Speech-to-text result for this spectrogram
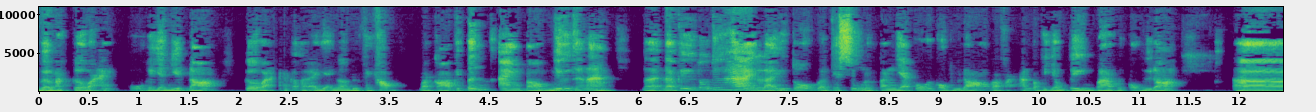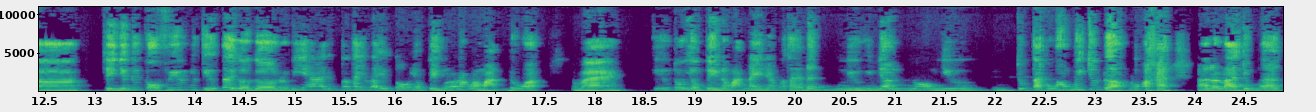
về mặt cơ bản của cái doanh nghiệp đó cơ bản có thể giải ngân được hay không và có cái tính an toàn như thế nào. Đấy, là cái yếu tố thứ hai là yếu tố về cái xung lực tăng giá của cái cổ phiếu đó và phản ánh vào cái dòng tiền vào cái cổ phiếu đó. À, thì những cái cổ phiếu như kiểu TGG rồi BI chúng ta thấy là yếu tố dòng tiền của nó rất là mạnh đúng không và cái yếu tố dòng tiền nó mạnh này nó có thể đến nhiều nguyên nhân đúng không? Như chúng ta cũng không biết trước được đúng không à, nên là chúng ờ,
